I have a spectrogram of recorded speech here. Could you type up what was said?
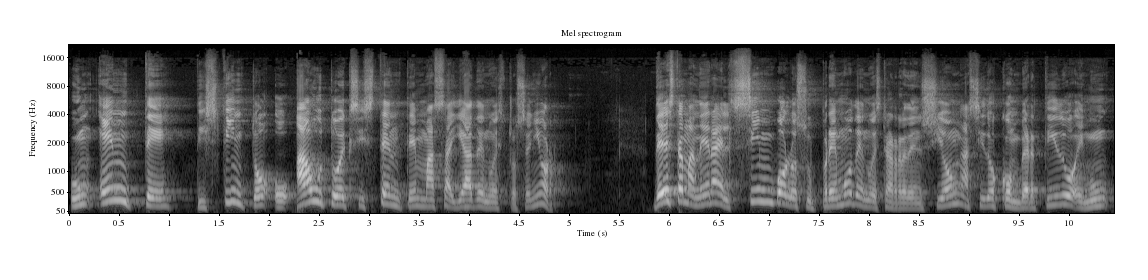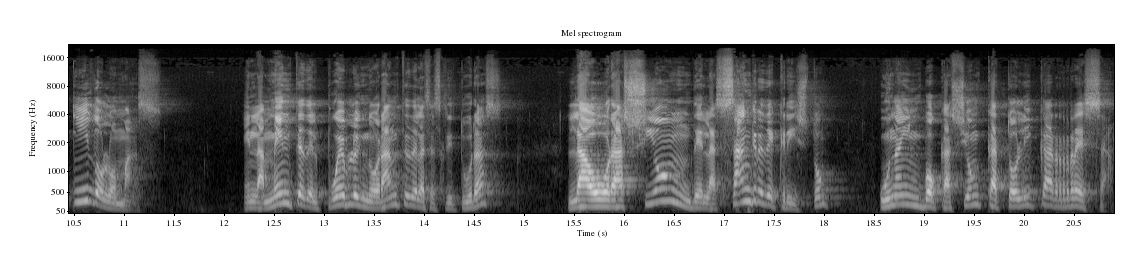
un ente distinto o autoexistente más allá de nuestro Señor. De esta manera, el símbolo supremo de nuestra redención ha sido convertido en un ídolo más. En la mente del pueblo ignorante de las Escrituras, la oración de la sangre de Cristo, una invocación católica reza.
